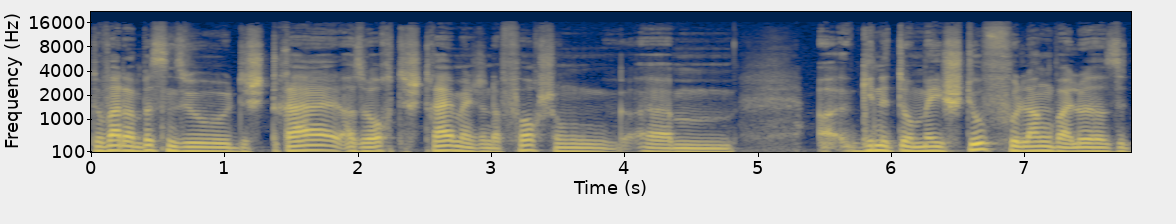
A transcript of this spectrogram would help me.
du war dann bisssen so de stre also auch de stremensch in der forschung ähm, äh, ginnet do méi stuuf vu langweil oder se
